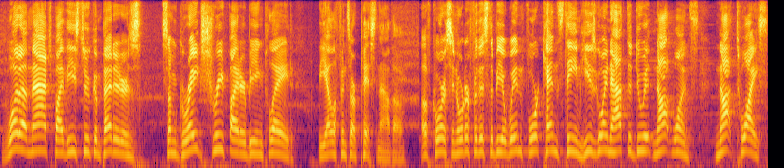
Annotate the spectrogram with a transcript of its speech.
What a match by these two competitors. Some great Street Fighter being played. The elephants are pissed now, though. Of course, in order for this to be a win for Ken's team, he's going to have to do it not once, not twice,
